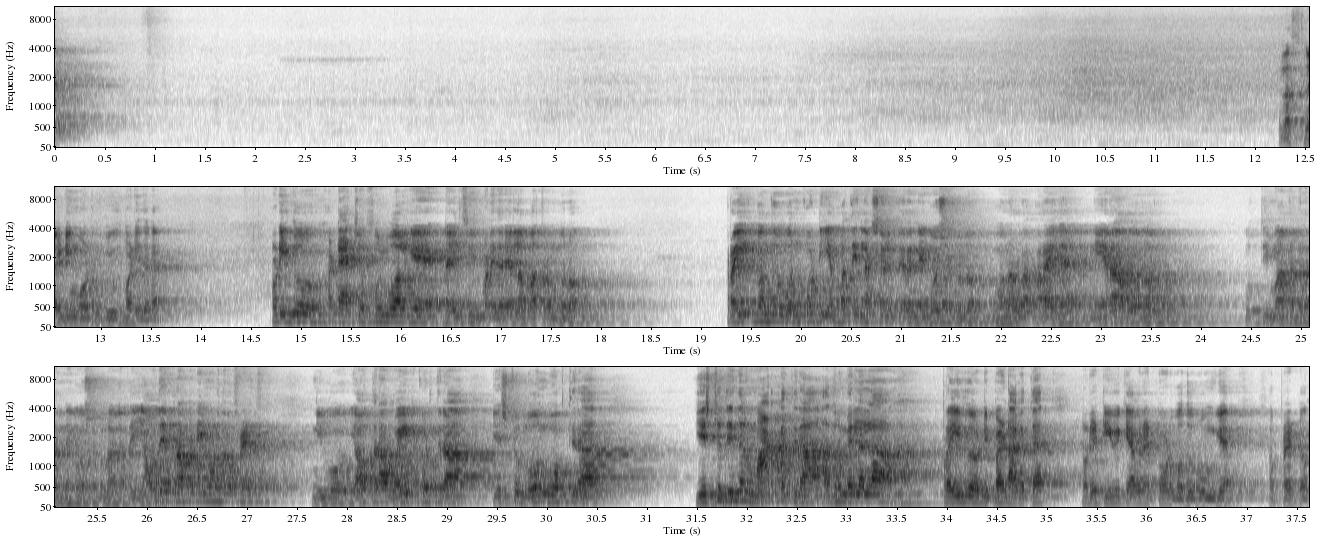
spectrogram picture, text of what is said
ಎಲ್ಲ ಸ್ಲೈಡಿಂಗ್ ವಾಟರ್ ಯೂಸ್ ಮಾಡಿದ್ದಾರೆ. ನೋಡಿ ಇದು ಅಟ್ಯಾಚ್ ಫುಲ್ ವಾಲ್ಗೆ ಟೈಲ್ಸ್ ಯೂಸ್ ಮಾಡಿದ್ದಾರೆ ಎಲ್ಲ ಬಾತ್ರೂಮ್ಗೂ ಪ್ರೈಸ್ ಬಂದು ಒಂದು ಕೋಟಿ ಎಂಬತ್ತೈದು ಲಕ್ಷ ಹೇಳ್ತಿದ್ದಾರೆ ನೆಗೋಷಿಯಬಲ್ ಓನರ್ ವ್ಯಾಪಾರ ಇದೆ, ನೇರ ಓನರ್ ಕುತ್ತಿ ಮಾತಾಡಿದ್ರೆ ನೆಗೋಷಿಯಬಲ್ ಆಗುತ್ತೆ. ಯಾವುದೇ ಪ್ರಾಪರ್ಟಿ ನೋಡಿದ್ರು ಫ್ರೆಂಡ್ಸ್ ನೀವು ಯಾವ ಥರ ವೈಟ್ ಕೊಡ್ತೀರಾ, ಎಷ್ಟು ಲೋನ್ಗೆ ಹೋಗ್ತೀರಾ, ಎಷ್ಟು ದಿನದಲ್ಲಿ ಮಾಡ್ಕೊತೀರಾ, ಅದ್ರ ಮೇಲೆಲ್ಲ ಪ್ರೈಸ್ ಡಿಪೆಂಡ್ ಆಗುತ್ತೆ. ನೋಡಿ ಟಿ ವಿ ಕ್ಯಾಬಿನೆಟ್ ನೋಡ್ಬೋದು ರೂಮ್ಗೆ ಸಪ್ರೇಟು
